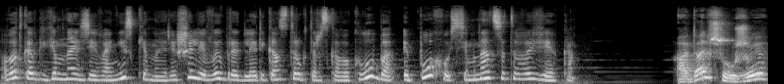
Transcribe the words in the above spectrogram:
А вот как в гимназии Ванискина решили выбрать для реконструкторского клуба эпоху 17 века – а дальше уже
